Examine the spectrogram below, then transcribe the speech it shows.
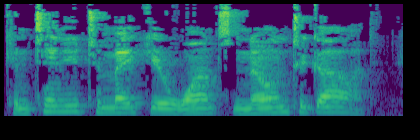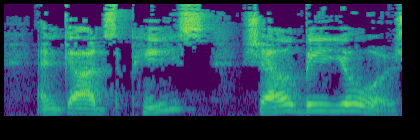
continue to make your wants known to God, and God's peace shall be yours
